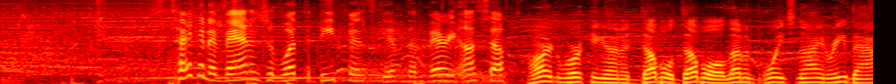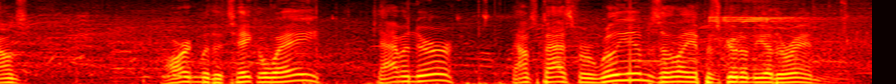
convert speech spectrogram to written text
Taking advantage of what the defense gives them. Very unself. Harden working on a double double 11 points, 9 rebounds. Harden with a takeaway. Cavinder bounce pass for Williams. The layup is good on the other end.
